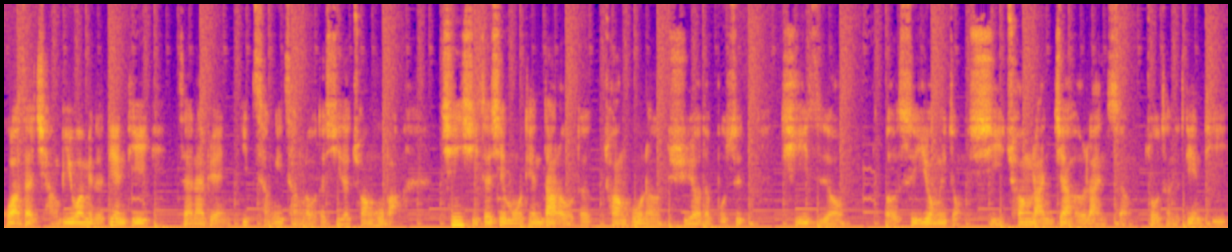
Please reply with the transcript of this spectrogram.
挂在墙壁外面的电梯，在那边一层一层楼的洗着窗户吧。清洗这些摩天大楼的窗户呢，需要的不是梯子哦，而是用一种洗窗栏架和缆绳做成的电梯。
